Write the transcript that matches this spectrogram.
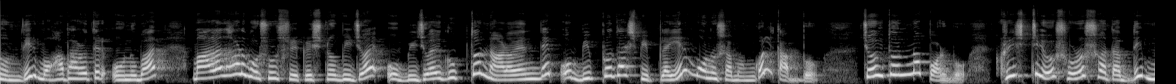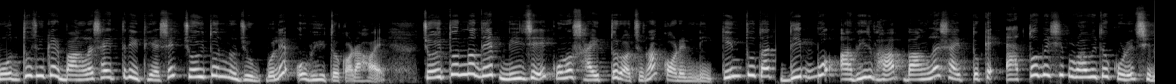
নন্দীর মহাভারতের অনুবাদ, মালাধর বসুর শ্রীকৃষ্ণ বিজয় ও বিজয়গুপ্ত নারায়ণদেব ও বিপ্রদাস পিপ্লাইয়ের মনসামঙ্গল কাব্য। চৈতন্য পর্ব। খ্রিস্টীয় ষোড়শ শতাব্দী মধ্যযুগের বাংলা সাহিত্যের ইতিহাসে চৈতন্য যুগ বলে অভিহিত করা হয়। চৈতন্যদেব নিজে কোনো সাহিত্য রচনা করেননি, কিন্তু তার দিব্য আবির্ভাব বাংলা সাহিত্যকে এত বেশি প্রভাবিত করেছিল,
